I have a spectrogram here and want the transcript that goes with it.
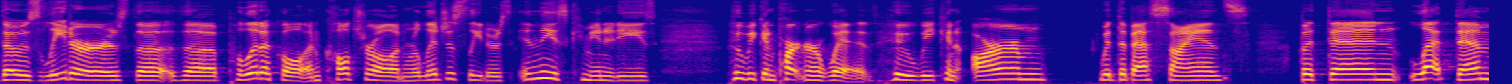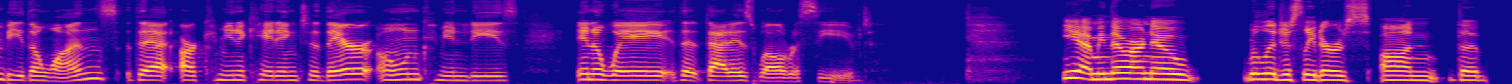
those leaders, the the political and cultural and religious leaders in these communities who we can partner with, who we can arm with the best science, but then let them be the ones that are communicating to their own communities in a way that that is well received. Yeah, I mean there are no religious leaders on the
